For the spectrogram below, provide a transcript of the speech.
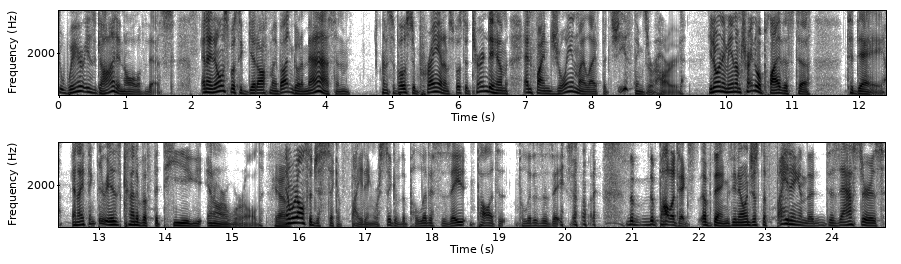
where is God in all of this? And I know I'm supposed to get off my butt and go to Mass and I'm supposed to pray and I'm supposed to turn to him and find joy in my life, but geez, things are hard. You know what I mean? I'm trying to apply this to today. And I think there is kind of a fatigue in our world. Yeah. And we're also just sick of fighting. We're sick of the politicization, politi- politicization, the, the politics of things, you know, and just the fighting and the disasters.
